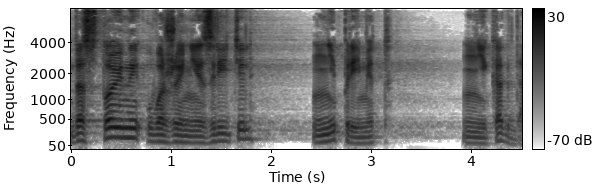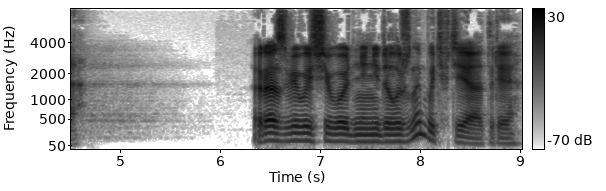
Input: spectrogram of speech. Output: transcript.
достойный уважения зритель не примет никогда. «Разве вы сегодня не должны быть в театре?»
